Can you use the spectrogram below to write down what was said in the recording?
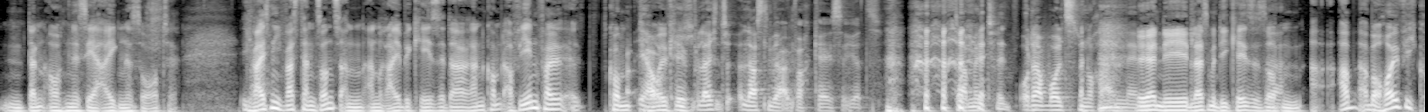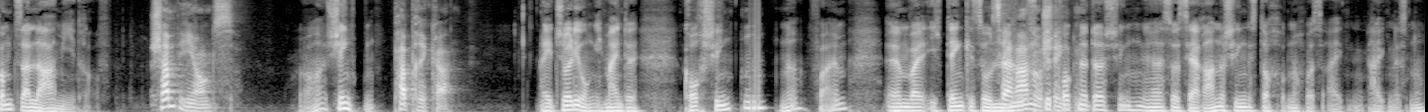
dann auch eine sehr eigene Sorte. Ich weiß nicht, was dann sonst an, an Reibekäse da rankommt. Auf jeden Fall äh, kommt ja, häufig. Okay, vielleicht lassen wir einfach Käse jetzt damit. Oder wolltest du noch einen nehmen? Ja, nee, lassen wir die Käsesorten. Ja. ab. aber häufig kommt Salami drauf. Champignons. Ja, Schinken. Paprika. Hey, Entschuldigung, ich meinte Kochschinken, ne, vor allem, ähm, weil ich denke, so getrockneter Schinken, ja, so Serrano-Schinken ist doch noch was Eigenes, ne?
